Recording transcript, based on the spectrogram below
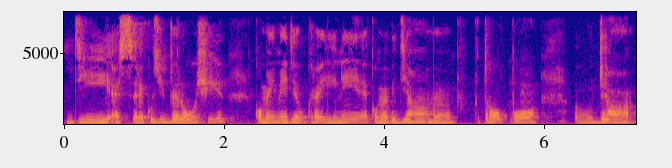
di essere così veloci come i media ucraini e come vediamo purtroppo eh, già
